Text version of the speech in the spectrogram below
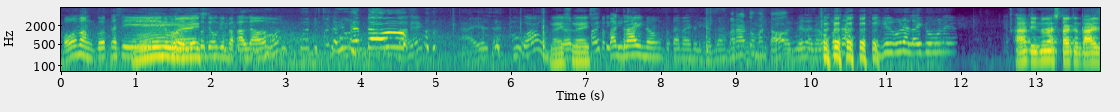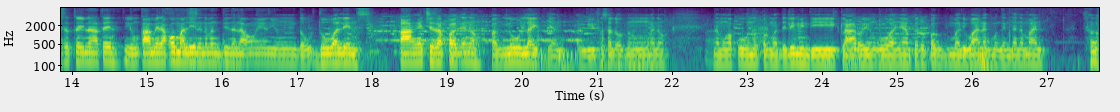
Mamamangkot na si Mm, mm, nice. ko di mo gimbakal na oh. Pwede pala yun. Ganda oh! Ayos ah. Oh wow. Nice, nice. Pag dry no, puta na sa likod na. Barato man to? Pag ano, basta tigil muna, like ko muna yun. At yun na, start na tayo sa trail natin. Yung camera ko, mali na naman dinala ko ngayon, yung du- dual lens. Pangit siya sa pag, ano, pag low light yan. Pag dito sa loob ng, ano, ng mga puno, pag madilim, hindi klaro yung kuha niya. Pero pag maliwanag, maganda naman. So,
